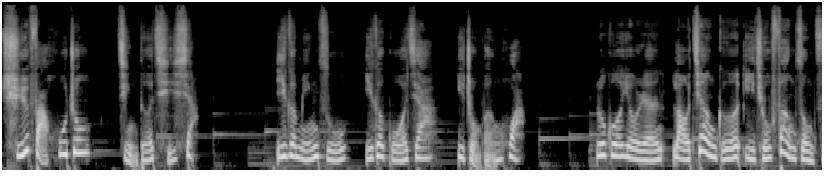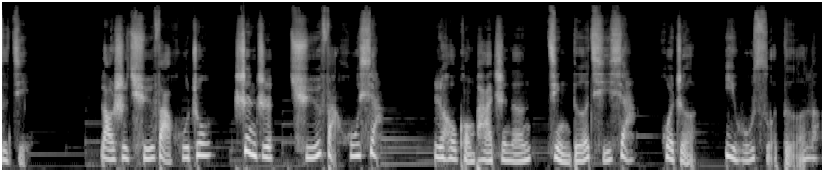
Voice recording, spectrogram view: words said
取法乎中，仅得其下。一个民族、一个国家、一种文化，如果有人老降格以求放纵自己，老是取法乎中，甚至取法乎下，日后恐怕只能仅得其下，或者一无所得了。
